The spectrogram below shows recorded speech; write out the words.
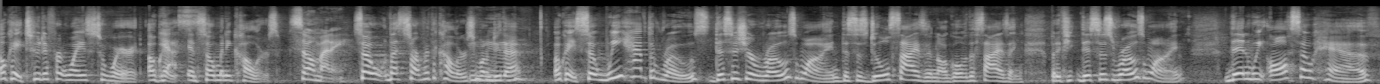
Okay, two different ways to wear it. Okay, Yes. in so many colors. so many. So let's start with the colors. You wanna do that? Mm-hmm. Okay, so we have the rose. This is your rose wine. This is dual sizing. I'll go over the sizing. But if you, this is rose wine, then we also have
